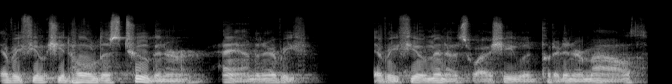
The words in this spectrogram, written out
every few she'd hold this tube in her hand, and every every few minutes, while she would put it in her mouth,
